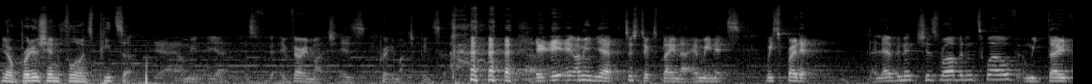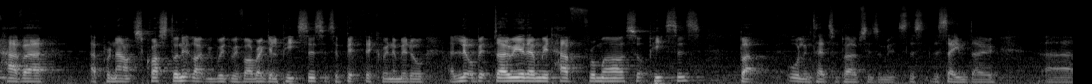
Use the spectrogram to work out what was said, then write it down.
you know, British influenced pizza. Yeah, I mean, yeah, it very much is pretty much pizza. yeah. it, it, I mean, yeah, just to explain that, I mean, it's we spread it 11 inches rather than 12, and we don't have a, a pronounced crust on it like we would with our regular pizzas. It's a bit thicker in the middle, a little bit doughier than we'd have from our sort of pizzas, but all intents and purposes, I mean, it's the, the same dough uh,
